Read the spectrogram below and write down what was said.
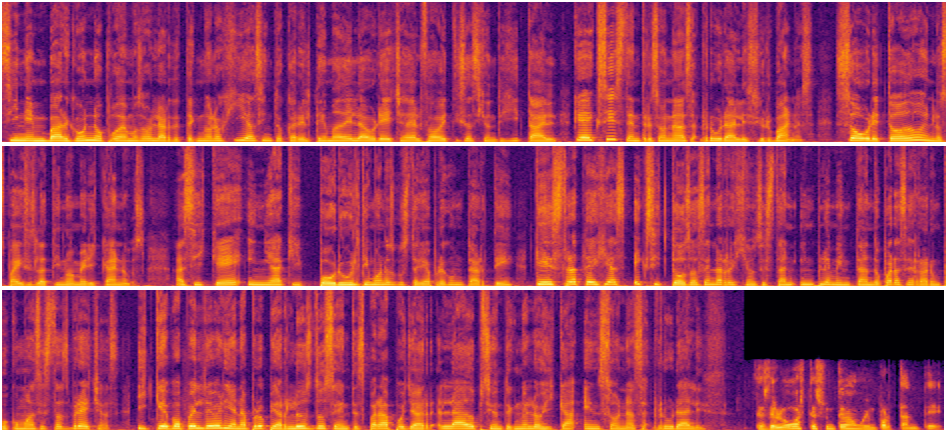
Sin embargo, no podemos hablar de tecnología sin tocar el tema de la brecha de alfabetización digital que existe entre zonas rurales y urbanas, sobre todo en los países latinoamericanos. Así que, Iñaki, por último nos gustaría preguntarte qué estrategias exitosas en la región se están implementando para cerrar un poco más estas brechas y qué papel deberían apropiar los docentes para apoyar la adopción tecnológica en zonas rurales. Desde luego este es un tema muy importante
